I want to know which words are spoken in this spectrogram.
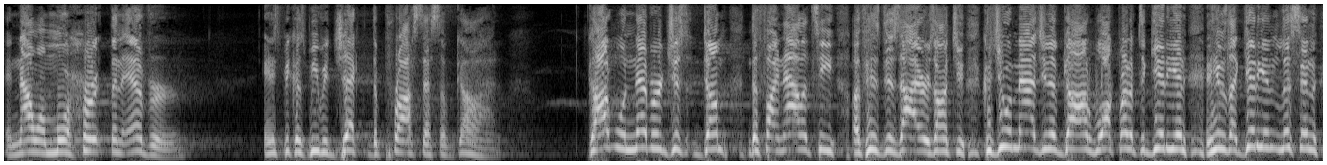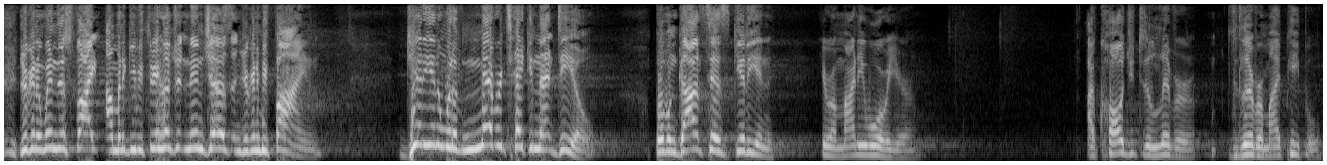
And now I'm more hurt than ever. And it's because we reject the process of God. God will never just dump the finality of his desires onto you. Could you imagine if God walked right up to Gideon and he was like, Gideon, listen, you're going to win this fight. I'm going to give you 300 ninjas and you're going to be fine. Gideon would have never taken that deal. But when God says, Gideon, you're a mighty warrior. I've called you to deliver, deliver my people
